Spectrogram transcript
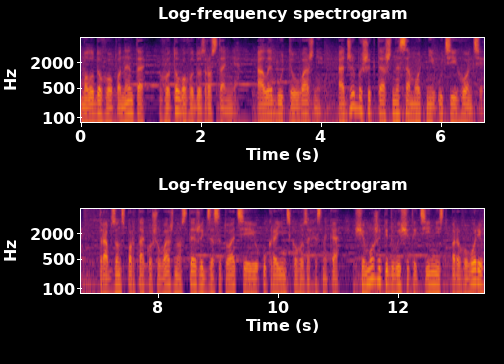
молодого опонента, готового до зростання. Але будьте уважні, адже Бешикташ не самотній у цій гонці. Трабзонспор також уважно стежить за ситуацією українського захисника, що може підвищити цінність переговорів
